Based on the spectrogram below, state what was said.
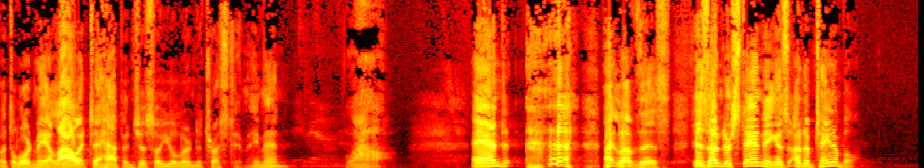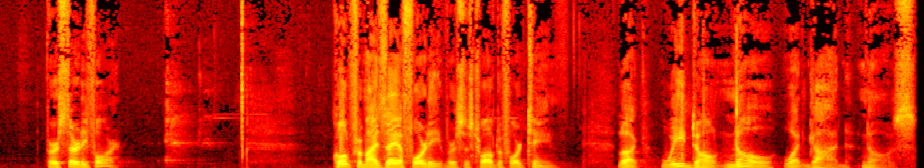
But the Lord may allow it to happen just so you'll learn to trust Him. Amen? Amen. Wow. And I love this. His understanding is unobtainable. Verse 34. Quote from Isaiah 40, verses 12 to 14. Look, we don't know what God knows.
